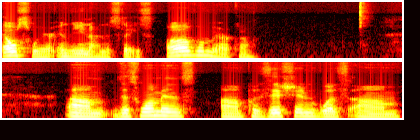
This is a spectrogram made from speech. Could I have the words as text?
elsewhere in the United States of America. Um, this woman's um, position was, um,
